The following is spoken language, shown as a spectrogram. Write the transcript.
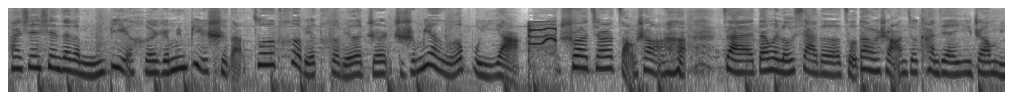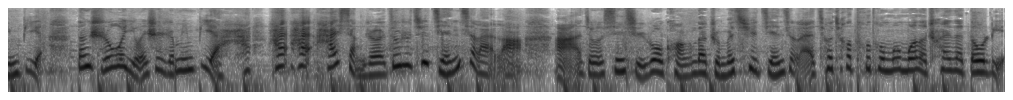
发现现在的冥币和人民币似的，做的特别特别的真，只是面额不一样。说到今儿早上啊，在单位楼下的走道上就看见一张冥币，当时我以为是人民币，还还还还想着就是去捡起来了啊，就欣喜若狂的准备去捡起来，悄悄偷偷摸摸的揣在兜里。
